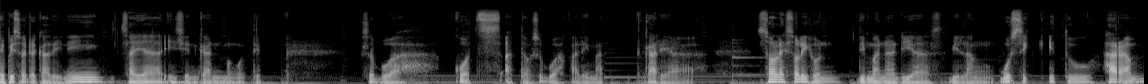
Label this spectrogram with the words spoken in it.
episode kali ini saya izinkan mengutip sebuah quotes atau sebuah kalimat karya Soleh Solihun di mana dia bilang musik itu haram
